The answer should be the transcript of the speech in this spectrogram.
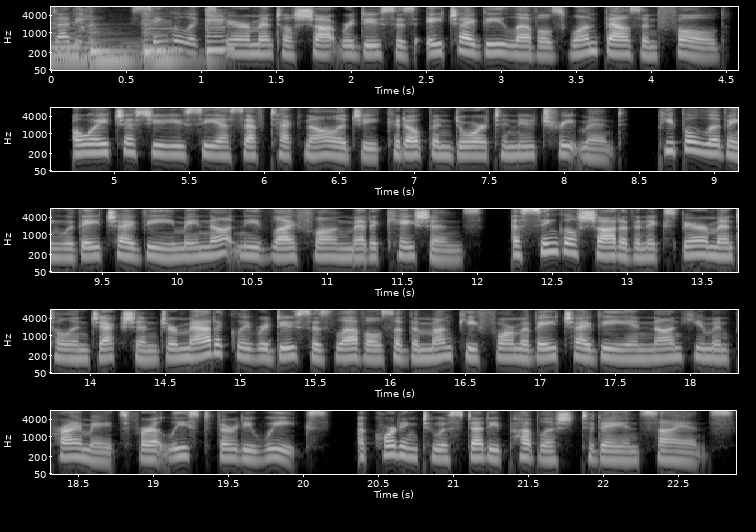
study, single experimental shot reduces HIV levels 1000 fold, OHSU UCSF technology could open door to new treatment. People living with HIV may not need lifelong medications. A single shot of an experimental injection dramatically reduces levels of the monkey form of HIV in non-human primates for at least 30 weeks, according to a study published today in Science.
